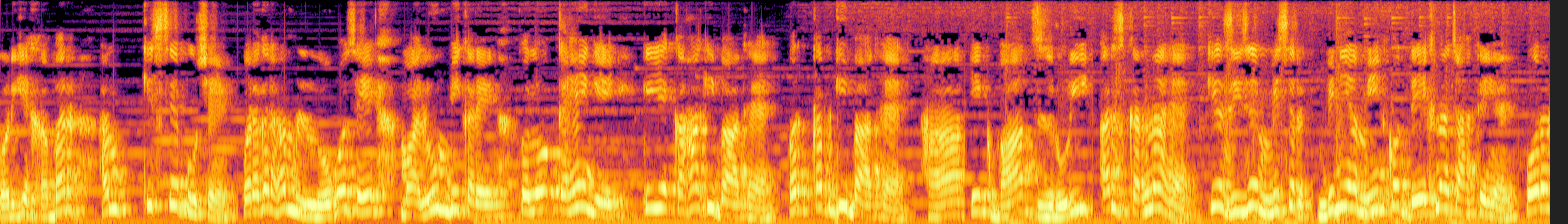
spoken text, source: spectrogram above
और ये खबर हम किससे पूछें? और अगर हम लोगों से मालूम भी करें तो लोग कहेंगे कि ये कहाँ की बात है और कब की बात है। हाँ एक बात ज़रूरी अर्ज़ करना है कि अजीजे मिस्र बिनियामीन को देखना चाहते हैं और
